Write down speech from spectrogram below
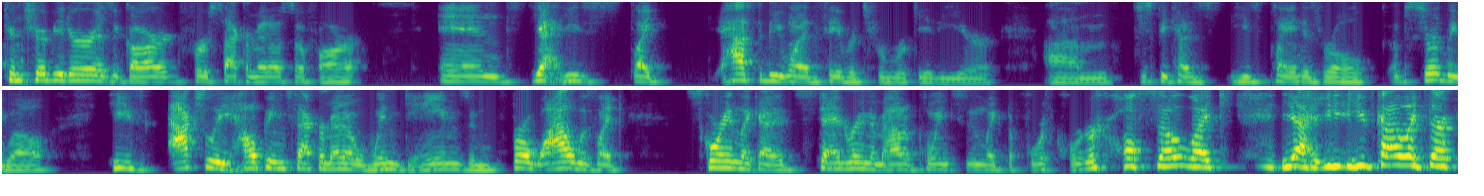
contributor as a guard for Sacramento so far. And yeah, he's like has to be one of the favorites for rookie of the year um, just because he's playing his role absurdly well. He's actually helping Sacramento win games, and for a while was like scoring like a staggering amount of points in like the fourth quarter. Also, like yeah, he, he's kind of like their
